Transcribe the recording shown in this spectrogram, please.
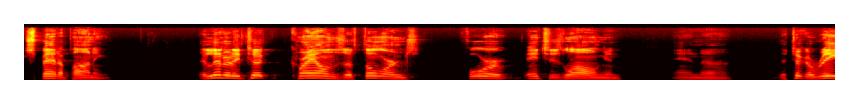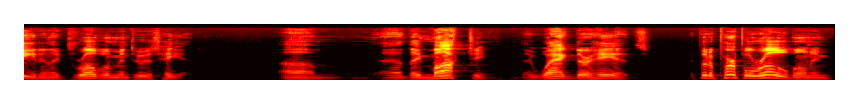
spat upon him. They literally took crowns of thorns four inches long and, and uh, they took a reed and they drove them into his head. Um, uh, they mocked him. They wagged their heads. They put a purple robe on him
